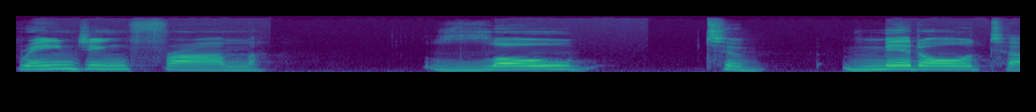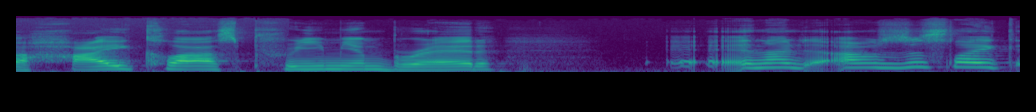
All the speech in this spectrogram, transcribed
ranging from low to middle to high class premium bread. And I I was just like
